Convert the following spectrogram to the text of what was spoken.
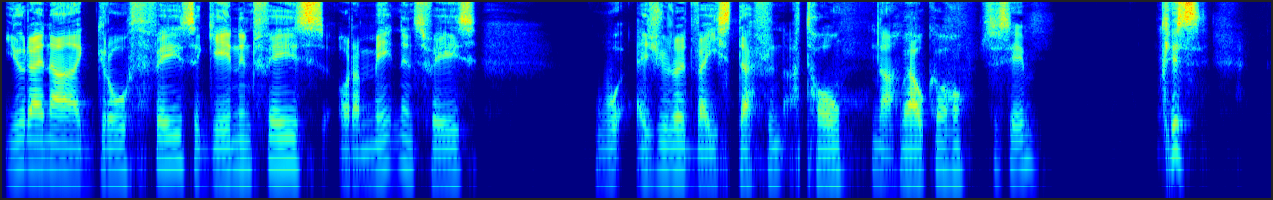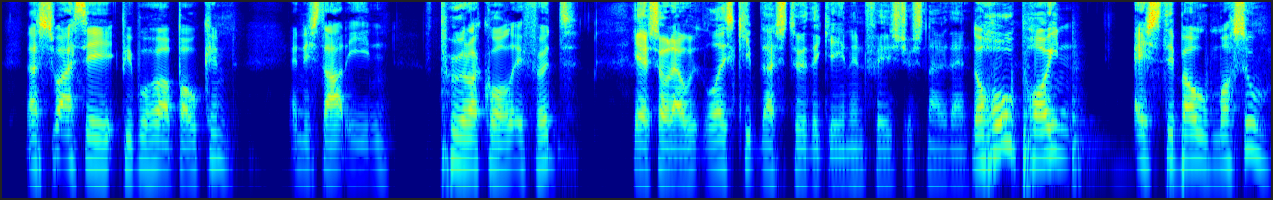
you're in a growth phase, a gaining phase, or a maintenance phase. What is your advice different at all Nah, with alcohol? it's the same. Because that's what I say. People who are bulking and they start eating poorer quality food. Yeah, sorry. I'll- Let's keep this to the gaining phase just now. Then The whole point is to build muscle.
